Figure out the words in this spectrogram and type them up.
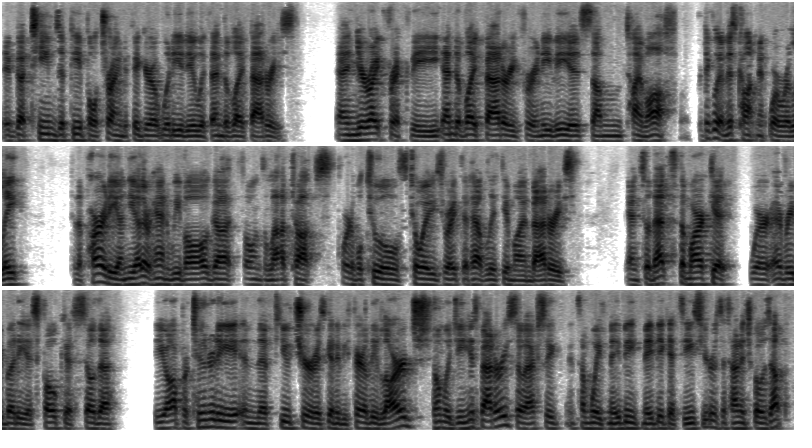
they've got teams of people trying to figure out what do you do with end of life batteries. And you're right, Frik. The end of life battery for an EV is some time off, particularly on this continent where we're late to the party. On the other hand, we've all got phones and laptops, portable tools, toys, right, that have lithium ion batteries. And so that's the market where everybody is focused. So the the opportunity in the future is going to be fairly large, homogeneous batteries. So actually, in some ways, maybe maybe it gets easier as the tonnage goes up.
